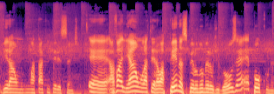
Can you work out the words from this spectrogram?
virar um, um ataque interessante. É, avaliar um lateral apenas pelo número de gols é, é pouco, né?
